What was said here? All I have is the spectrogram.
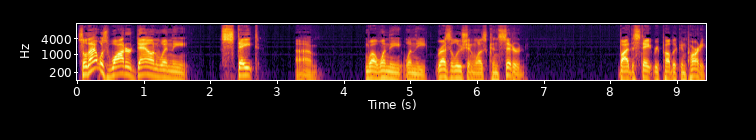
So that was watered down when the state um, well, when the when the resolution was considered by the state Republican Party,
